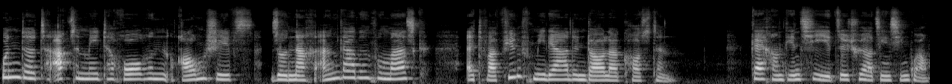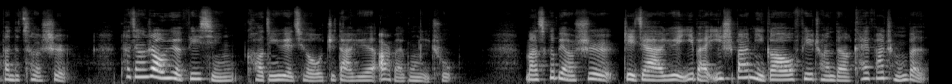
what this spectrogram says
118 Meter hohen Raumschiffs soll nach Angaben von Musk etwa 5 Milliarden Dollar kosten。该航天器最初要进行广泛的测试，它将绕月飞行，靠近月球至大约200公里处。马斯克表示，这架约一百一十八米高飞船的开发成本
